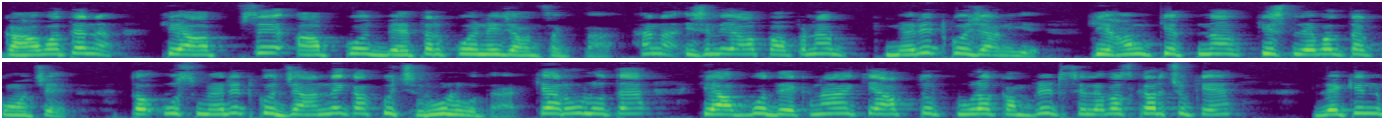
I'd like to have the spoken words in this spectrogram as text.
कहावत है ना कि आपसे आपको बेहतर कोई नहीं जान सकता, है ना? इसलिए आप अपना मेरिट को जानिए कि हम कितना, किस लेवल तक पहुँचे। तो उस मेरिट को जानने का कुछ रूल होता है। क्या रूल होता है? कि आपको देखना है कि आप तो पूरा कंप्लीट सिलेबस कर चुके हैं, लेकिन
